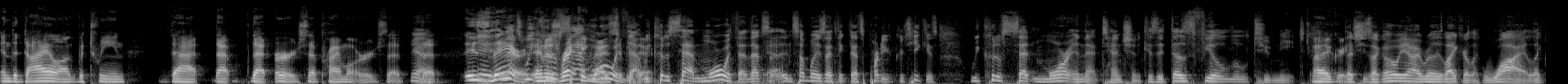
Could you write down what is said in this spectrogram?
and the dialogue between that that that urge that primal urge that Yeah. that is Yeah, there and, we could is sat more recognized with that. there. We could have sat more with that. That's in some ways, I think that's part of your critique is we could have set more in that tension because it does feel a little too neat. I agree. that she's like, oh yeah, I really like her. Like why? Like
